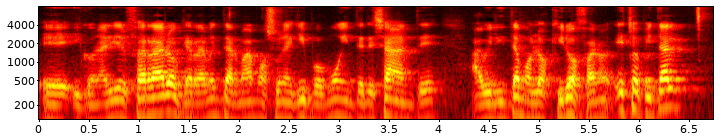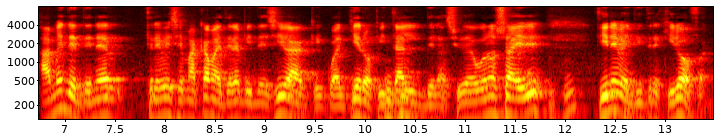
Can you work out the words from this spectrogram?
eh, y con Ariel Ferraro, que realmente armamos un equipo muy interesante, habilitamos los quirófanos. Este hospital, a menos de tener tres veces más camas de terapia intensiva que cualquier hospital de la ciudad de Buenos Aires, tiene 23 quirófanos.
